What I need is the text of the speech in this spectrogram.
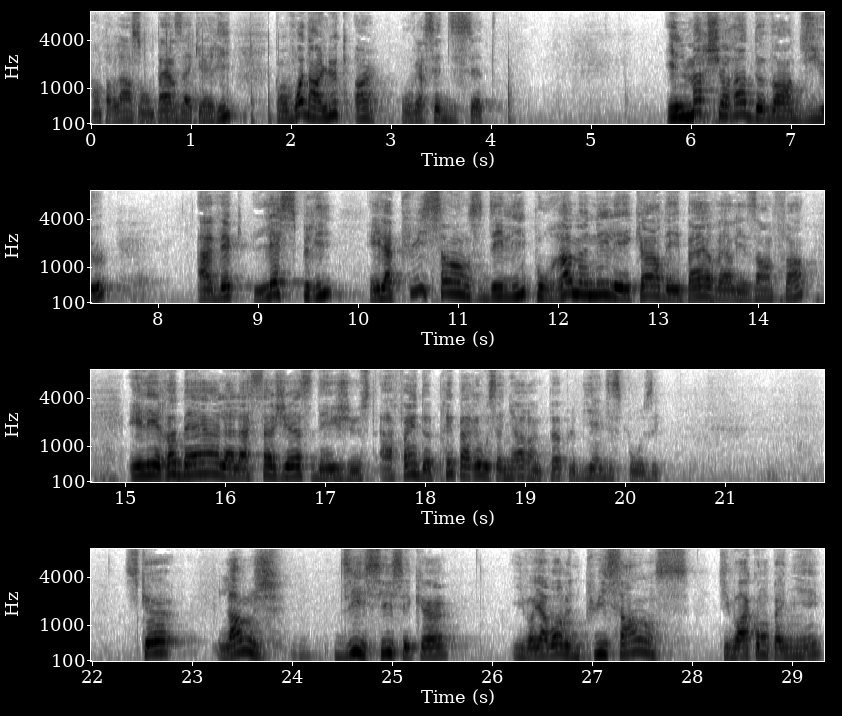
en parlant à son père Zacharie, qu'on voit dans Luc 1 au verset 17. Il marchera devant Dieu avec l'esprit et la puissance d'Élie pour ramener les cœurs des pères vers les enfants et les rebelles à la sagesse des justes, afin de préparer au Seigneur un peuple bien disposé. Ce que l'ange dit ici, c'est que il va y avoir une puissance qui va accompagner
